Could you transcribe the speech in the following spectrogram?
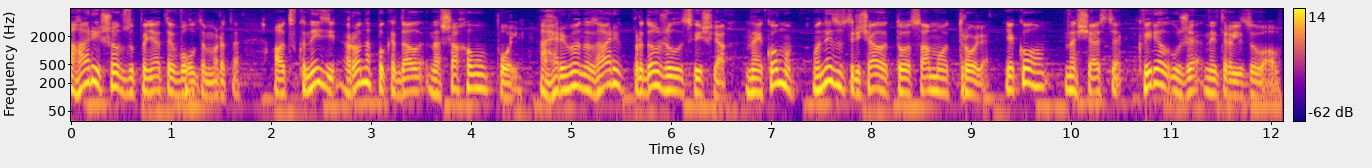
Гаррі йшов зупиняти Волдеморта. А от в книзі Рона покидали на шаховому полі, а Герміона з Гаррі продовжували свій шлях, на якому вони зустрічали того самого троля, якого, на щастя, Квіріл уже нейтралізував.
